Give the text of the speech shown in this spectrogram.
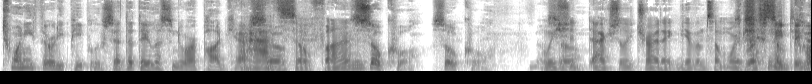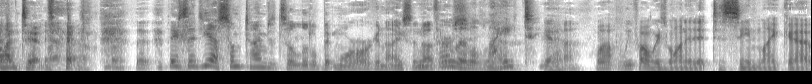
20, 30 people who said that they listened to our podcast. Ah, so so fun. so cool, so cool. We so- should actually try to give them something worth listening some to. content. they said, yeah, sometimes it's a little bit more organized than It's others. a little light. Yeah. Well, we've always wanted it to seem like, uh,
